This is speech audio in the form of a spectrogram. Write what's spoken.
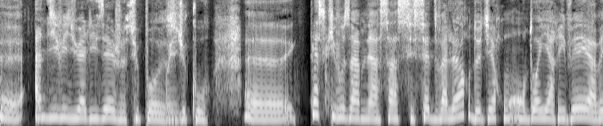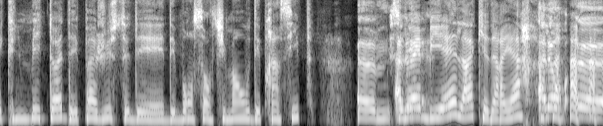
euh, individualisé, je suppose, du coup. Euh, Qu'est-ce qui vous a amené à ça? C'est cette valeur de dire on, doit y arriver avec une méthode et pas juste des, des bons sentiments ou des principes? Euh, c'est le MBA là qui est derrière. Alors euh,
